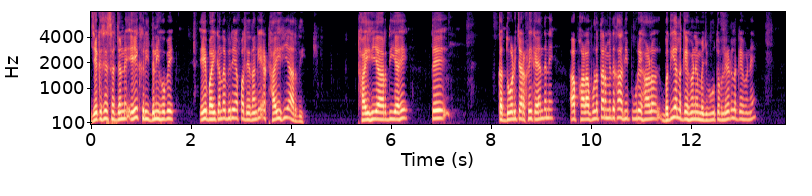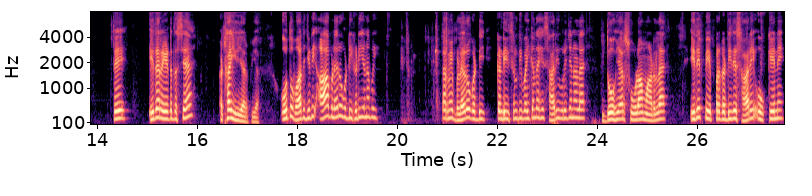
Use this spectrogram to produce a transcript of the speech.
ਜੇ ਕਿਸੇ ਸੱਜਣ ਨੇ ਇਹ ਖਰੀਦਣੀ ਹੋਵੇ, ਇਹ ਬਾਈ ਕਹਿੰਦਾ ਵੀਰੇ ਆਪਾਂ ਦੇ ਦਾਂਗੇ 28000 ਦੀ। 28000 ਦੀ ਆ ਇਹ, ਤੇ ਕੱਦੂ ਵਾਲੀ ਚਰਖੜੀ ਕਹਿੰਦੇ ਨੇ ਆ ਫਾਲਾ ਫੁੱਲ ਧਰਮੇ ਦਿਖਾ ਦੀ ਪੂਰੇ ਹਾਲ ਵਧੀਆ ਲੱਗੇ ਹੋਏ ਨੇ, ਮਜ਼ਬੂਤ ਬਲੇਡ ਲੱਗੇ ਹੋਏ ਨੇ। ਤੇ ਇਹਦਾ ਰੇਟ ਦੱਸਿਆ ਹੈ 28000 ਰੁਪਿਆ ਉਹ ਤੋਂ ਬਾਅਦ ਜਿਹੜੀ ਆਹ ਬਲੈਰੋ ਗੱਡੀ ਖੜੀ ਹੈ ਨਾ ਬਈ ਧਰਮੇ ਬਲੈਰੋ ਗੱਡੀ ਕੰਡੀਸ਼ਨ ਦੀ ਬਾਈ ਕਹਿੰਦਾ ਇਹ ਸਾਰੀ ਓਰੀਜਨਲ ਹੈ 2016 ਮਾਡਲ ਹੈ। ਇਹਦੇ ਪੇਪਰ ਗੱਡੀ ਦੇ ਸਾਰੇ ਓਕੇ ਨੇ।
